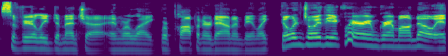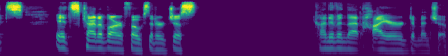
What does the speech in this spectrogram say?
severely dementia and we're like we're plopping her down and being like, go enjoy the aquarium, grandma. No, it's it's kind of our folks that are just kind of in that higher dementia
